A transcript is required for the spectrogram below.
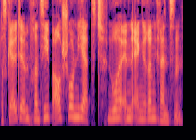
Das gelte im Prinzip auch schon jetzt, nur in engeren Grenzen.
